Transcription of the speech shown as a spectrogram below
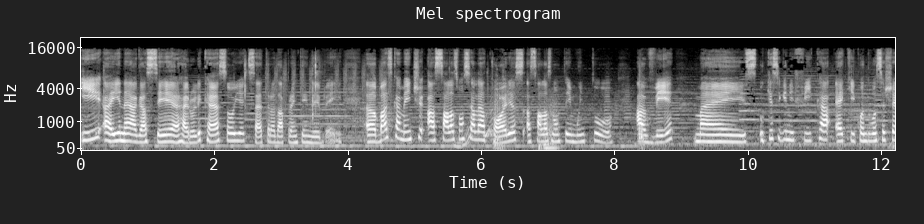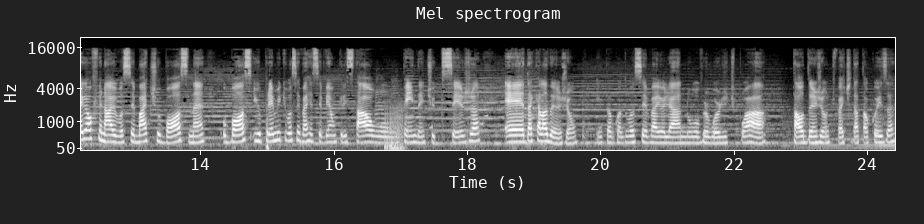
E aí, né, HC é Hyrule Castle e etc, dá pra entender bem. Uh, basicamente, as salas vão ser aleatórias, as salas não tem muito a ver, mas o que significa é que quando você chega ao final e você bate o boss, né? O boss e o prêmio que você vai receber é um cristal ou um pendant, o que seja, é daquela dungeon. Então quando você vai olhar no overworld, tipo, ah, tal dungeon que vai te dar tal coisa.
